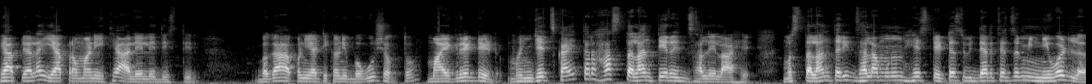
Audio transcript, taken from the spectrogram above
हे आपल्याला याप्रमाणे इथे आलेले दिसतील. बघा आपण या ठिकाणी बघू शकतो. मायग्रेटेड म्हणजेच काय? तर हा स्थलांतरित झालेला आहे. मग स्थलांतरित झाला म्हणून हे स्टेटस विद्यार्थ्याचं मी निवडलं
